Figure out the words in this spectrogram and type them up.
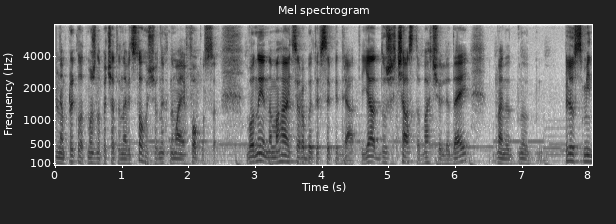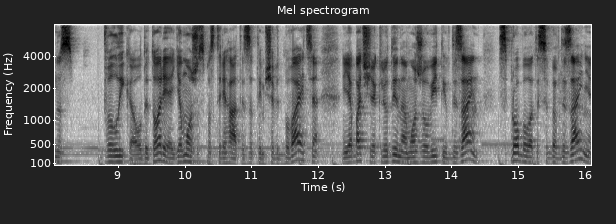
Наприклад, можна почати навіть з того, що в них немає фокусу. Вони намагаються робити все підряд. Я дуже часто бачу людей, в мене ну, плюс-мінус велика аудиторія, я можу спостерігати за тим, що відбувається. Я бачу, як людина може увійти в дизайн, спробувати себе в дизайні,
